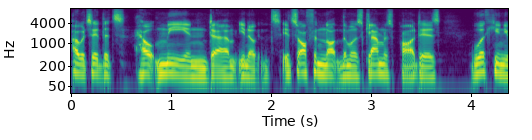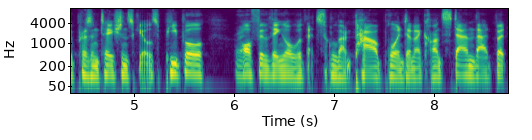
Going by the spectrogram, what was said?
I would say that's helped me, and um, you know, it's it's often not the most glamorous part, is working on your presentation skills. People often think, oh, well, that's talking about PowerPoint, and I can't stand that. But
